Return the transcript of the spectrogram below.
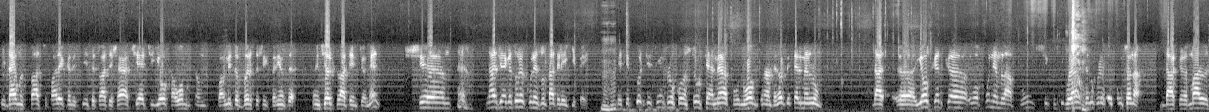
îi dai un spațiu, pare că le știi pe toate și aia, ceea ce eu ca om în- cu o anumită vârstă și experiență încerc să-l atenționez. Și uh, n-are legătură cu rezultatele echipei. Mhm. Este pur și simplu construcția mea cu un om, cu un antrenor pe termen lung. Dar uh, eu cred că o punem la punct și cu siguranță lucrurile vor funcționa. Dacă Marius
